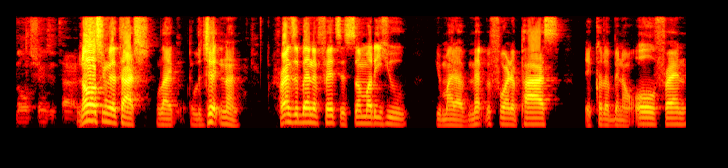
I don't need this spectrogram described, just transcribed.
No strings attached. No strings attached, like legit none. Friends with benefits is somebody who you might have met before in the past. It could have been an old friend,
